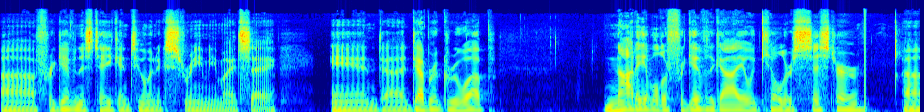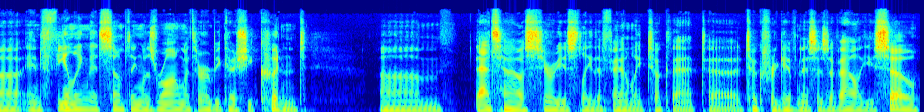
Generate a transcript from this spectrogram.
Uh, forgiveness taken to an extreme, you might say. And uh, Deborah grew up not able to forgive the guy who had killed her sister, uh, and feeling that something was wrong with her because she couldn't. Um, that's how seriously the family took that, uh, took forgiveness as a value. So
